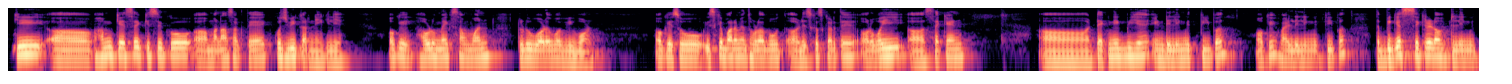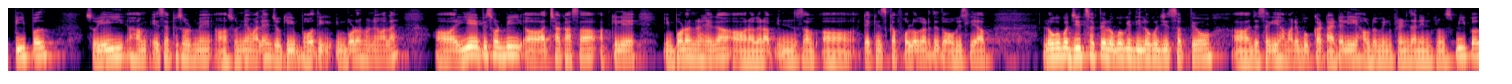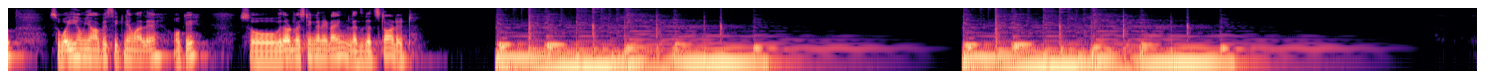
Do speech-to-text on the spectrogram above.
कि आ, हम कैसे किसी को आ, मना सकते हैं कुछ भी करने के लिए। Okay how to make someone to do whatever we want okay so इसके बारे में थोड़ा बहुत डिस्कस करते हैं और वही सेकेंड टेक्निक भी है in dealing with people okay while dealing with people the biggest secret of dealing with people so यही हम इस एपिसोड में uh, सुनने वाले हैं जो कि बहुत ही इम्पोर्टेंट होने वाला है। और ये एपिसोड भी uh, अच्छा खासा आपके लिए इम्पोर्टेंट रहेगा और अगर आप इन सब टेक्निक्स का फॉलो करते तो ऑब्वियसली आप लोगों को जीत सकते हो, लोगों के दिलों को जीत सकते हो। जैसा कि हमारे बुक का title he how to win friends and influence people so वही हम यहाँ पे सीखने वाले हैं okay so without wasting any time let's get started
